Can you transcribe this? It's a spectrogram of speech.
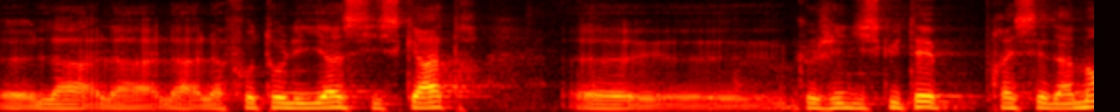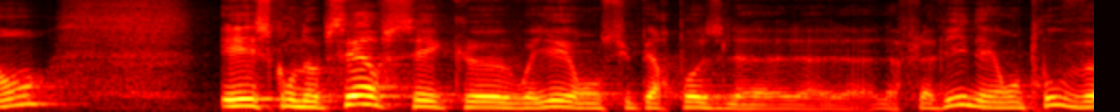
la, la, la, 6.4 que j'ai discuté précédemment. Et ce qu'on observe, c'est que, vous voyez, on superpose la, flavine et on trouve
